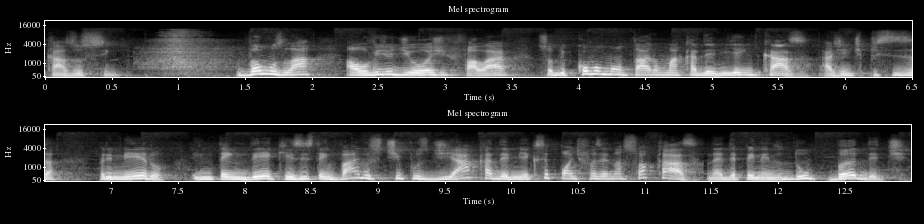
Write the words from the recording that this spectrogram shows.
caso sim. Vamos lá ao vídeo de hoje falar sobre como montar uma academia em casa. A gente precisa primeiro entender que existem vários tipos de academia que você pode fazer na sua casa, né? dependendo do budget,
